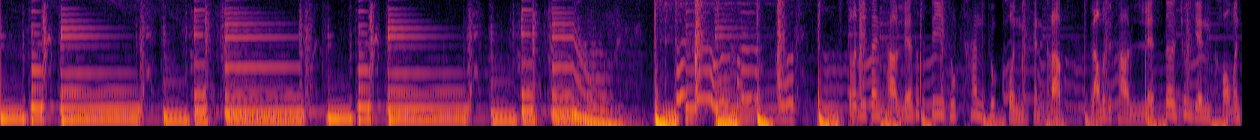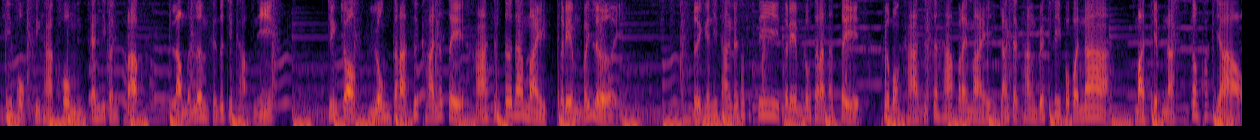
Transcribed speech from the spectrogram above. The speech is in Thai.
สวัสดีแฟนข่าวเลสเตอร์ซิตี้ทุกท่านทุกคนกันครับ เรามาดูข่าวเลสเตอร์ช่วงเย็นของวันที่ 6 สิงหาคมกันดีก่อนครับ เรามาเริ่มกันด้วยที่ข่าวนี้ จิงจอกลงตลาดซื้อขายนักเตะหาเซ็นเตอร์หน้าใหม่เตรียมไว้เลย โดยเงินที่ทางเลสเตอร์ซิตี้เตรียมลงตลาดนักเตะ เพื่อมองหาเซนเตอร์ฮาร์ฟรายใหม่หลังจากทางเวสลีย์โฟฟาน่าบาดเจ็บหนักต้องพักยาว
